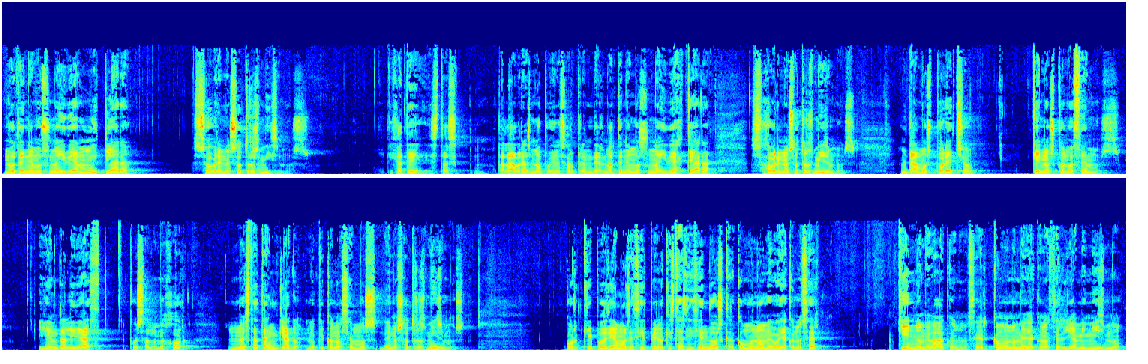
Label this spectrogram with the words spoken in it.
no tenemos una idea muy clara sobre nosotros mismos. Fíjate, estas palabras no pueden sorprender. No tenemos una idea clara sobre nosotros mismos. Damos por hecho que nos conocemos y en realidad, pues a lo mejor no está tan claro lo que conocemos de nosotros mismos. Porque podríamos decir, pero ¿qué estás diciendo, Oscar? ¿Cómo no me voy a conocer? ¿quién no me va a conocer? ¿Cómo no me voy a conocer yo a mí mismo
